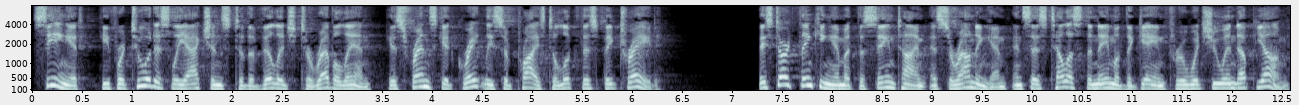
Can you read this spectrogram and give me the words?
Seeing it, he fortuitously actions to the village to revel in, his friends get greatly surprised to look this big trade. They start thinking him at the same time as surrounding him and says tell us the name of the game through which you end up young.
